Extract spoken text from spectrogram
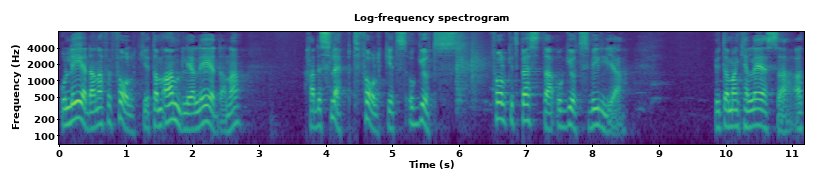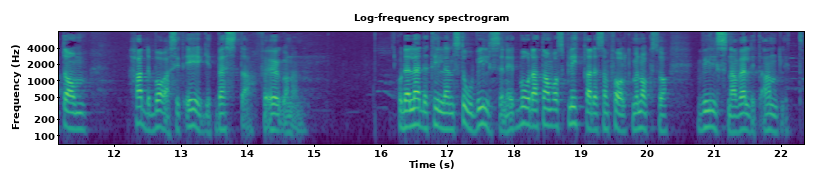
Och ledarna för folket, de andliga ledarna, hade släppt folkets och Guds, folkets bästa och Guds vilja. Utan man kan läsa att de hade bara sitt eget bästa för ögonen. Och det ledde till en stor vilsenhet, både att de var splittrade som folk men också vilsna väldigt andligt.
